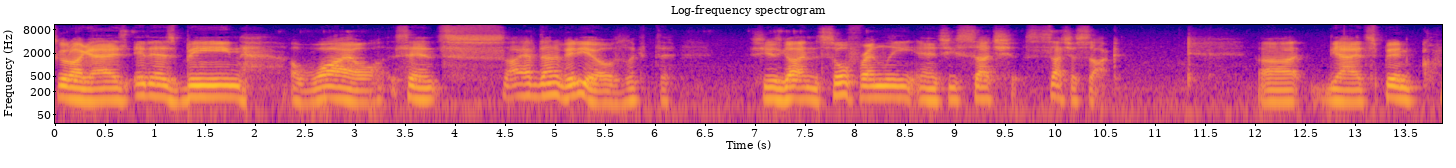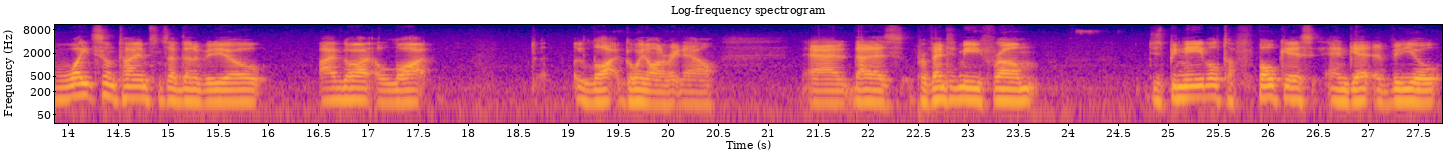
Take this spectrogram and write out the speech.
What's going on guys? It has been a while since I have done a video. Look at the she has gotten so friendly and she's such such a suck. Uh, yeah, it's been quite some time since I've done a video. I've got a lot a lot going on right now and that has prevented me from just being able to focus and get a video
